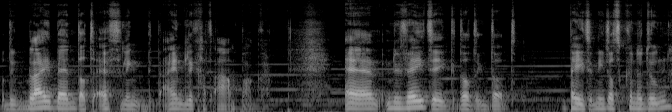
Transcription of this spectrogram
Dat ik blij ben dat de Efteling dit eindelijk gaat aanpakken. En nu weet ik dat ik dat beter niet had kunnen doen.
